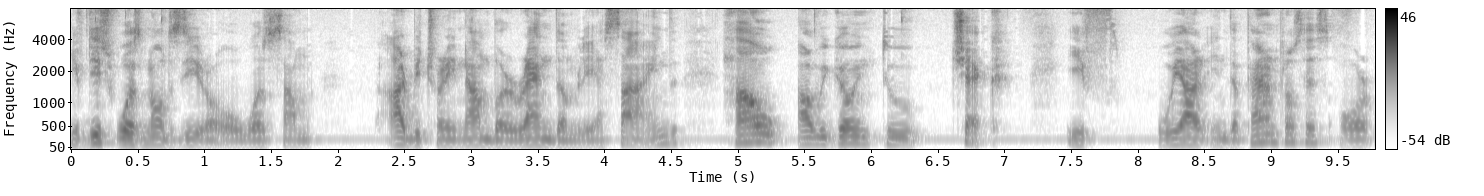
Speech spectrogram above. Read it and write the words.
If this was not zero or was some arbitrary number randomly assigned how are we going to check if we are in the parent process or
